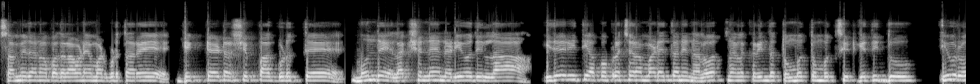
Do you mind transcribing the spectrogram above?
ಸಂವಿಧಾನ ಬದಲಾವಣೆ ಮಾಡ್ಬಿಡ್ತಾರೆ ಡಿಕ್ಟೇಟರ್ಶಿಪ್ ಆಗ್ಬಿಡುತ್ತೆ, ಮುಂದೆ ಎಲೆಕ್ಷನ್ನೇ ನಡೆಯೋದಿಲ್ಲ. ಇದೇ ರೀತಿ ಅಪಪ್ರಚಾರ ಮಾಡೇ ತಾನೆ ನಲವತ್ನಾಲ್ಕರಿಂದ ತೊಂಬತ್ತೊಂಬತ್ತು ಸೀಟ್ ಗೆದ್ದಿದ್ದು. ಇವರು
